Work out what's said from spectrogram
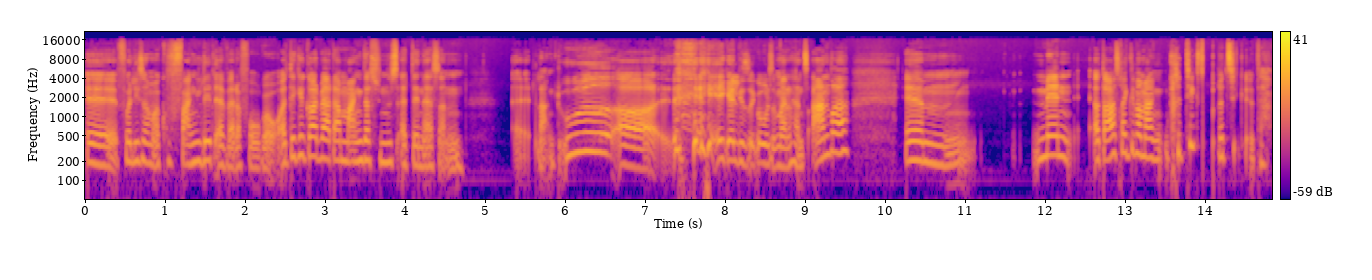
øh, for ligesom at kunne fange lidt af, hvad der foregår. Og det kan godt være, at der er mange, der synes, at den er sådan øh, langt ude, og ikke er lige så god som alle hans andre. Øhm, men, og der er også rigtig mange kritik, kritik der,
